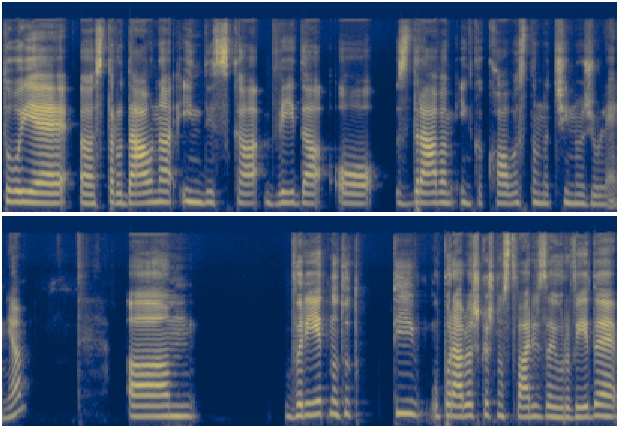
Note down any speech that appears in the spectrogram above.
to je uh, starodavna indijska veda o zdravem in kakovostnem načinu življenja. Um, verjetno tudi ti uporabljaš kakšno stvar za urvede,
